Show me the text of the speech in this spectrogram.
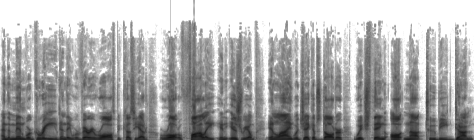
and the men were grieved, and they were very wroth, because he had wrought folly in Israel in lying with Jacob's daughter, which thing ought not to be done.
